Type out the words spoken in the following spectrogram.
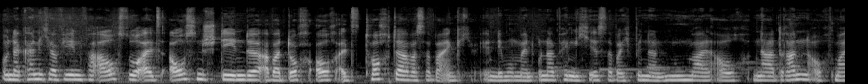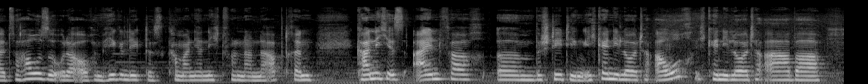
Und da kann ich auf jeden Fall auch so als Außenstehende, aber doch auch als Tochter, was aber eigentlich in dem Moment unabhängig ist, aber ich bin dann nun mal auch nah dran, auch mal zu Hause oder auch im Hegeleg, das kann man ja nicht voneinander abtrennen, kann ich es einfach ähm, bestätigen. Ich kenne die Leute auch, ich kenne die Leute aber hm,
